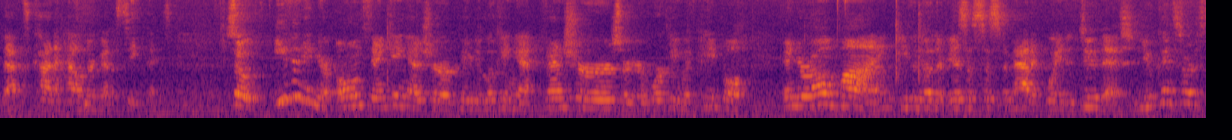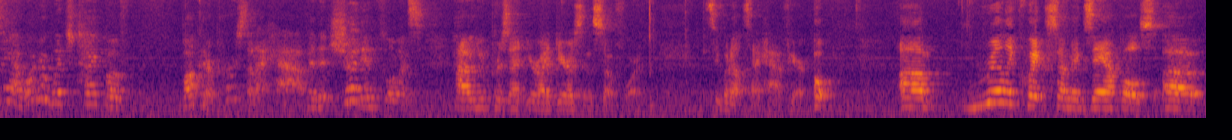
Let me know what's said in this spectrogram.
That's kind of how they're going to see things. So even in your own thinking, as you're maybe looking at ventures or you're working with people, in your own mind, even though there is a systematic way to do this, you can sort of say, I wonder which type of bucket of person I have, and it should influence how you present your ideas and so forth. Let's see what else I have here. Oh, um, really quick, some examples. Uh,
